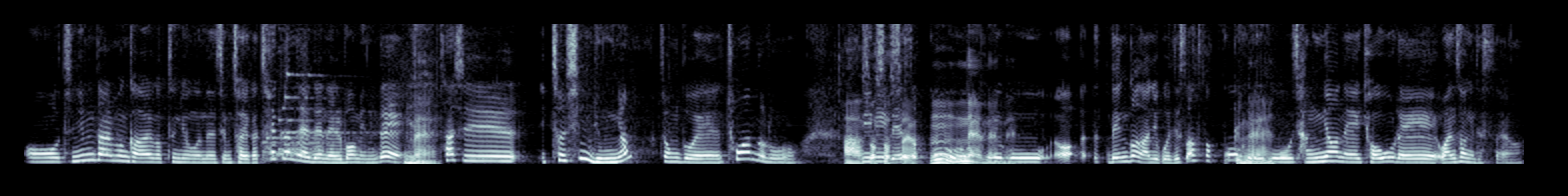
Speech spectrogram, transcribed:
어, 주님 닮은 가을 같은 경우는 지금 저희가 최근에 낸 앨범인데 네. 사실 2016년 정도에 초안으로 아 미리 썼었어요. 냈었고 음, 네, 네, 네. 그리고 어, 낸건 아니고 이제 썼었고 네. 그리고 작년에 겨울에 완성이 됐어요.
